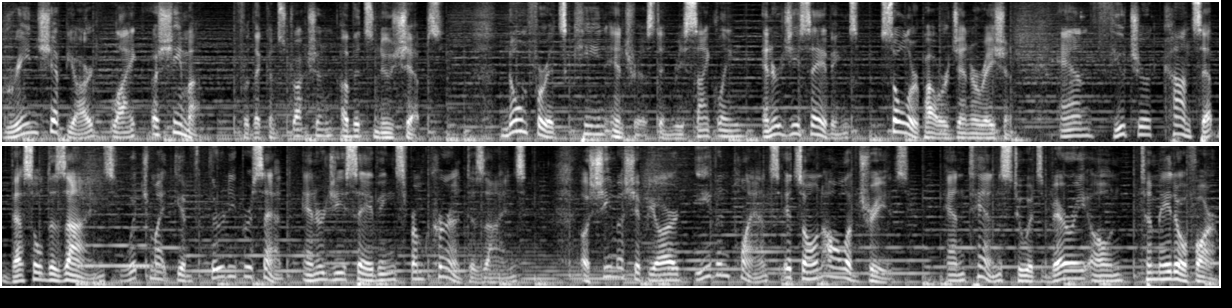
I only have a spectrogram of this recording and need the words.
green shipyard like Oshima for the construction of its new ships. Known for its keen interest in recycling, energy savings, solar power generation, and future concept vessel designs, which might give 30% energy savings from current designs, Oshima Shipyard even plants its own olive trees and tends to its very own tomato farm.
